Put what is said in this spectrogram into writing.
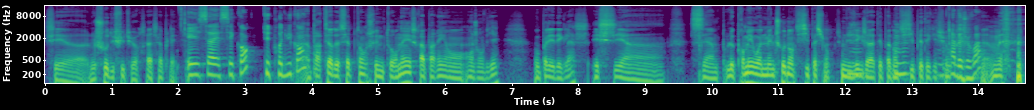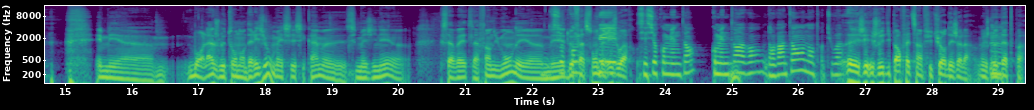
c'est euh, le show du futur, ça s'appelait. Et ça, c'est quand? Tu te produis quand? À partir de septembre, je fais une tournée. Je serai à Paris en, janvier au Palais des Glaces et c'est un c'est un, le premier one man show d'anticipation. Tu me disais Mhm. que j'arrêtais pas d'anticiper tes questions. Ah, ben je vois. Euh, Et mais euh, bon là je le tourne en dérision mais c'est quand même euh, s'imaginer que ça va être la fin du monde et mais de façon dérisoire. C'est sur combien de temps? Combien de temps avant Dans 20 ans dans, Tu vois Euh, je le dis pas en fait c'est un futur déjà là mais je le Mm. date pas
